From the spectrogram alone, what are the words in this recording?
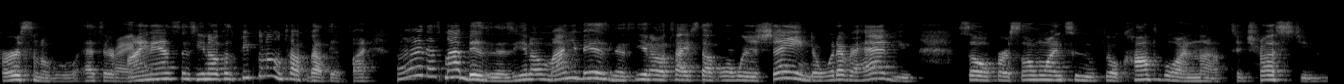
personable as their right. finances, you know, because people don't talk about their fine. All right, that's my business, you know, mind your business, you know, type stuff, or we're ashamed or whatever have you. So for someone to feel comfortable enough to trust you,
